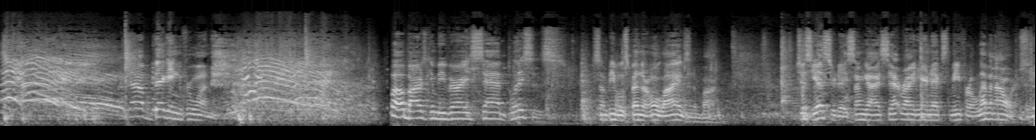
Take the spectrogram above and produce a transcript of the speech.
I'm now begging for one. Hey! Well, bars can be very sad places. Some people spend their whole lives in a bar. Just yesterday, some guy sat right here next to me for 11 hours.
